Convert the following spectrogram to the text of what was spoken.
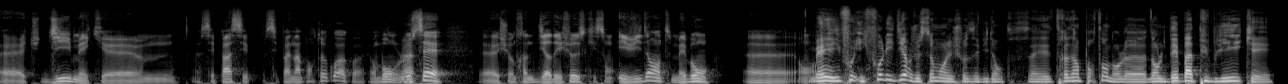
Euh, tu te dis, mec, euh, c'est pas, c'est, c'est pas n'importe quoi, quoi. Bon, on le sait. Euh, je suis en train de dire des choses qui sont évidentes, mais bon. on- Mais il faut, il faut les dire justement les choses évidentes. C'est très important dans le, dans le débat public et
